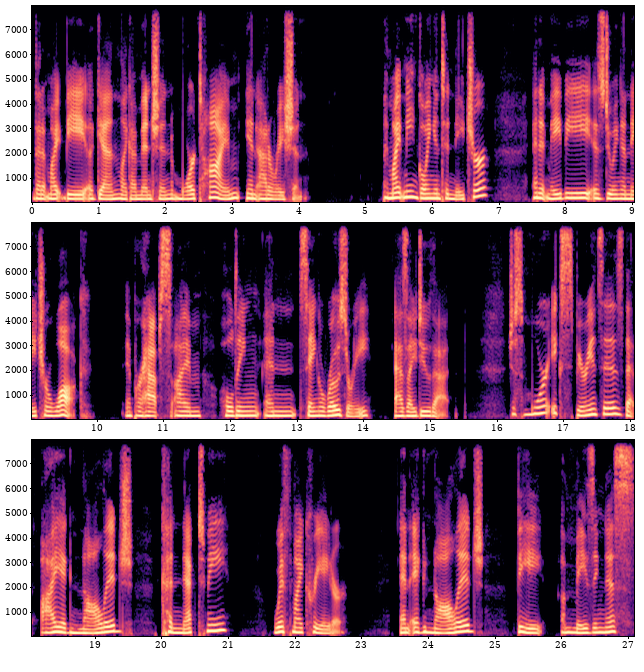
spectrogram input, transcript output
that it might be, again, like I mentioned, more time in adoration. It might mean going into nature, and it maybe is doing a nature walk. And perhaps I'm holding and saying a rosary as I do that. Just more experiences that I acknowledge connect me with my Creator and acknowledge the amazingness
